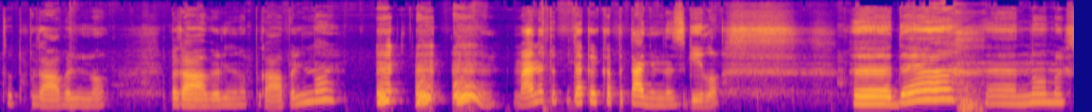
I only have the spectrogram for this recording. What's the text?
Тут правильно, правильно, правильно. У мене тут декілька питань не зріло. Е, Де е, номер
